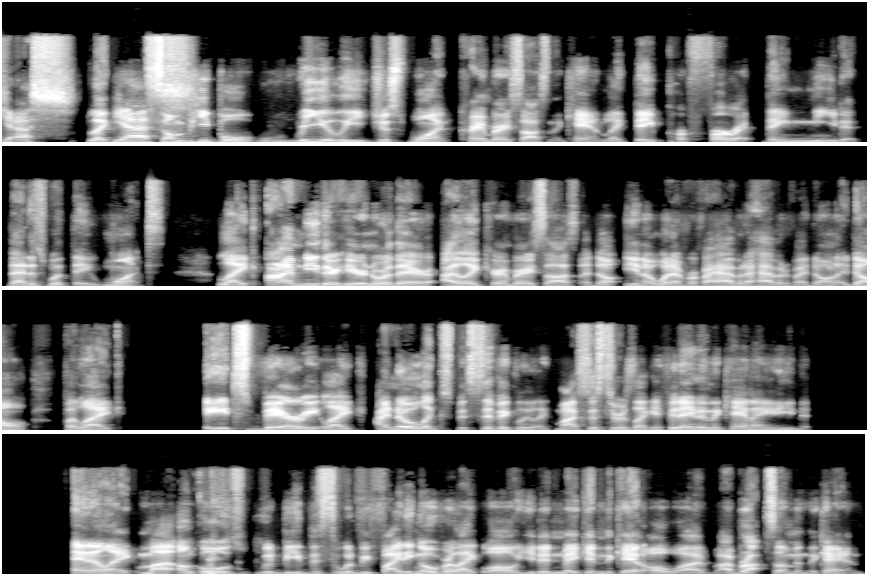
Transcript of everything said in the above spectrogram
Yes. like Yes. some people really just want cranberry sauce in the can. Like they prefer it. They need it. That is what they want. Like i'm neither here nor there. I like cranberry sauce. I don't you know whatever. If i have it i have it. If i don't i don't. But like it's very like i know like specifically like my sister is like if it ain't in the can i ain't eating it. And then, like my uncles would be this would be fighting over like, oh, you didn't make it in the can. Oh, well, I, I brought some in the can,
